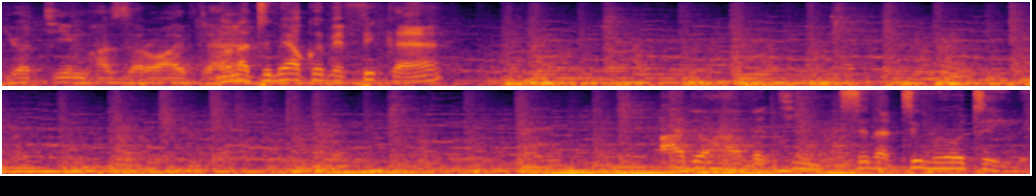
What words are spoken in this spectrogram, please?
Your team has arrived. Naona Eh? timu yako imefika eh? Don't have a team. Sina timu yote ile.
